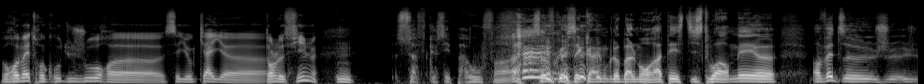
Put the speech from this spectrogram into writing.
remettre au goût du jour euh, ces yokai euh, dans le film. Mm. Sauf que c'est pas ouf. hein. Sauf que c'est quand même globalement raté cette histoire. Mais euh, en fait, euh, je, je-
